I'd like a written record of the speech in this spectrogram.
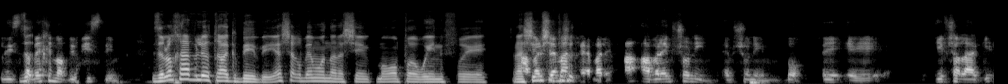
להסתבך עם הביביסטים. זה לא חייב להיות רק ביבי, יש הרבה מאוד אנשים כמו אופרה ווינפרי, אנשים אבל שפשוט... מה, אבל, אבל הם שונים, הם שונים. בוא, אה, אה, אי אפשר להגיד,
